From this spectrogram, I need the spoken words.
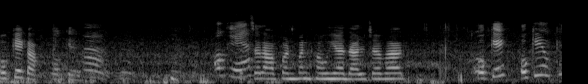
ओके का? ओके. चला आपण पण खाऊया दालचा भात. Okay okay okay.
